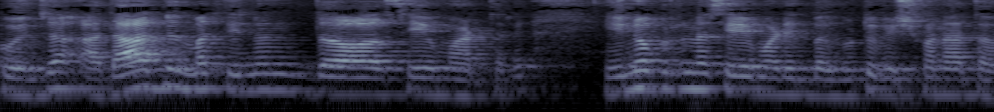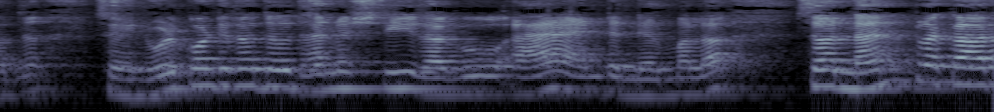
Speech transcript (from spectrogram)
ಪೂಂಜ. ಅದಾದ್ಮೇಲೆ ಮತ್ತೆ ಇನ್ನೊಂದು ಸೇವ್ ಮಾಡ್ತಾರೆ. ಇನ್ನೊಬ್ರನ್ನ ಸೇವ್ ಮಾಡಿದ್ ಬಂದ್ಬಿಟ್ಟು ವಿಶ್ವನಾಥ್ ಅವ್ರನ್ನ ಸೊ ಇನ್ನು ಉಳ್ಕೊಂಡಿರೋದು ಧನುಶ್ರೀ ರಘು ಆ್ಯಂಡ್ ನಿರ್ಮಲಾ. ಸೊ ನನ್ನ ಪ್ರಕಾರ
